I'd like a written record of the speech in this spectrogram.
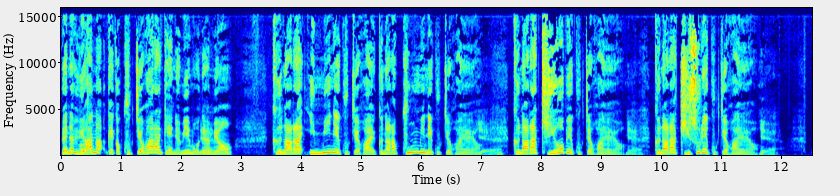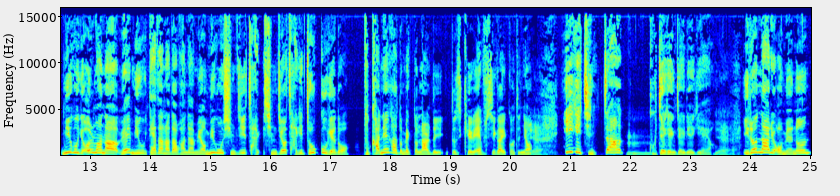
왜냐하면 어. 위안화 그러니까 국제화란 개념이 뭐냐면 예. 그 나라 인민의 국제화예요. 그 나라 국민의 국제화예요. 예. 그 나라 기업의 국제화예요. 예. 그 나라 기술의 국제화예요. 예. 미국이 얼마나 왜 미국이 대단하다고 하냐면 미국은 심지 자, 심지어 자기 적국에도 북한에 가도 맥도날드 KFC가 있거든요. 예. 이게 진짜 음. 국제 경쟁력이에요. 예. 이런 날이 오면은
